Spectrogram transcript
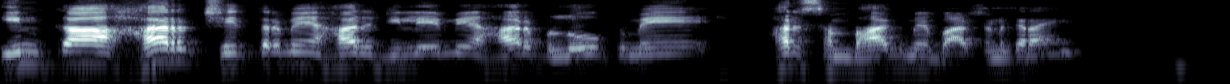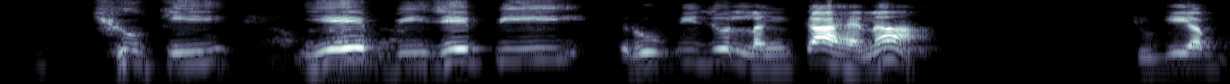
इनका हर क्षेत्र में, हर ज़िले में, हर ब्लॉक में, हर संभाग में भाषण कराएँ। क्योंकि ये बीजेपी रूपी जो लंका है ना, क्योंकि अब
